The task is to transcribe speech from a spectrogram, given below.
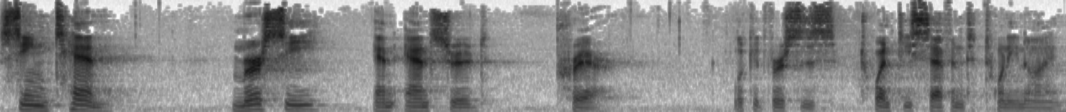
Scene 10 Mercy and answered prayer. Look at verses 27 to 29.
